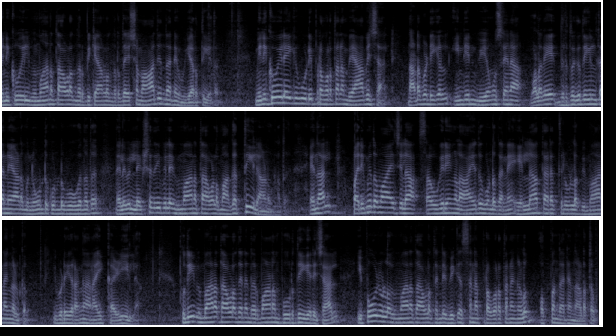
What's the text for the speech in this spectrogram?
മിനിക്കോയിൽ വിമാനത്താവളം നിർമ്മിക്കാനുള്ള നിർദ്ദേശം ആദ്യം തന്നെ ഉയർത്തിയത്. മിനിക്കോയിലേക്ക് കൂടി പ്രവർത്തനം വ്യാപിച്ചാൽ നടപടികൾ ഇന്ത്യൻ വ്യോമസേന വളരെ ദ്രുതഗതിയിൽ തന്നെയാണ് മുന്നോട്ട് കൊണ്ടുപോകുന്നത്. നിലവിൽ ലക്ഷദ്വീപിലെ വിമാനത്താവളം അകത്തിയിലാണുള്ളത്. എന്നാൽ പരിമിതമായ ചില സൗകര്യങ്ങളായതുകൊണ്ട് തന്നെ എല്ലാ തരത്തിലുള്ള വിമാനങ്ങൾക്കും ഇവിടെ ഇറങ്ങാനായി കഴിയില്ല. പുതിയ വിമാനത്താവളത്തിന്റെ നിർമ്മാണം പൂർത്തീകരിച്ചാൽ ഇപ്പോഴുള്ള വിമാനത്താവളത്തിന്റെ വികസന പ്രവർത്തനങ്ങളും ഒപ്പം തന്നെ നടത്തും.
